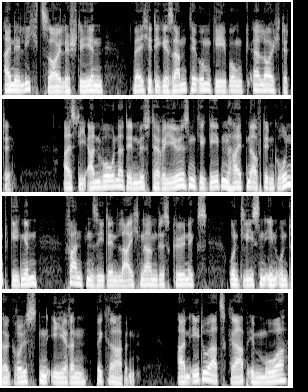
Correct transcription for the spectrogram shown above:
eine Lichtsäule stehen, welche die gesamte Umgebung erleuchtete. Als die Anwohner den mysteriösen Gegebenheiten auf den Grund gingen, fanden sie den Leichnam des Königs und ließen ihn unter größten Ehren begraben. An Eduards Grab im Moor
